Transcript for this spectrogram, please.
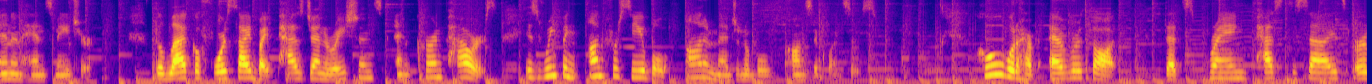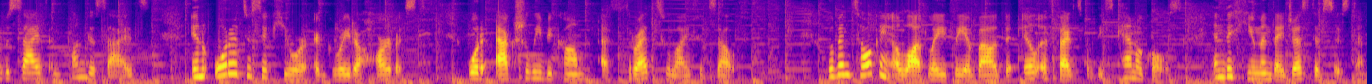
and enhance nature. The lack of foresight by past generations and current powers is reaping unforeseeable, unimaginable consequences. Who would have ever thought that spraying pesticides, herbicides, and fungicides in order to secure a greater harvest would actually become a threat to life itself? We've been talking a lot lately about the ill effects of these chemicals in the human digestive system.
